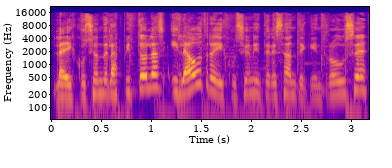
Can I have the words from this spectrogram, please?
La discusión de las pistolas. Y la otra discusión interesante que introduce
